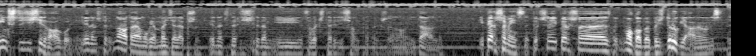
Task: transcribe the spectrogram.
5.32 ogólnie, 1.4, no to ja mówię, będzie lepszy. 1.47 i niecałe 40, także no idealny. I pierwsze miejsce, Pier- czyli pierwsze mogłoby być drugie, ale no niestety.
